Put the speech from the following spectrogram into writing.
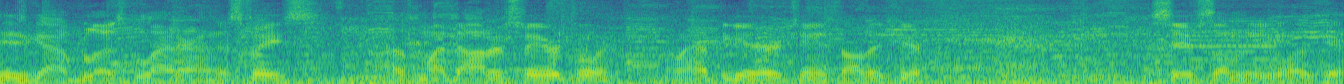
He's got blood splatter on his face. That's my daughter's favorite toy. I'm gonna have to get her changed all this year. Let's see if some of these work here.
